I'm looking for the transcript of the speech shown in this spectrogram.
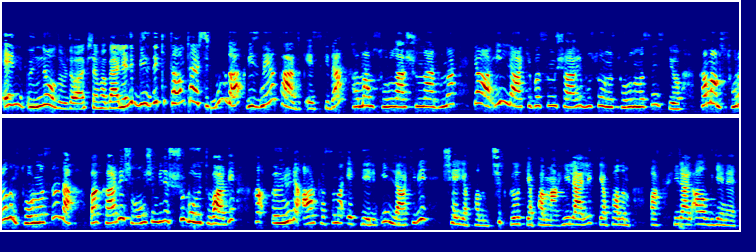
en ünlü olurdu o akşam haberlerini. Bizdeki tam tersi. Burada biz ne yapardık eskiden? Tamam sorular şunlar bunlar. Ya illaki basın müşaviri bu sorunun sorulmasını istiyor. Tamam soralım sormasına da bak kardeşim o işin bir de şu boyutu var diye Ha önüne arkasına ekleyelim. İlla ki bir şey yapalım. Çıktılık yapalım. Ha, hilallik yapalım. Bak Hilal aldı gene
